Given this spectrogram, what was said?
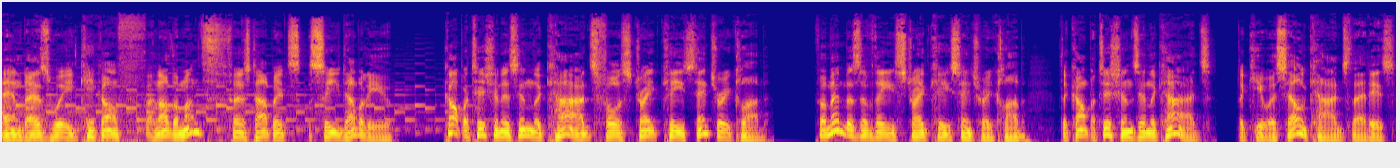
And as we kick off another month, first up it's CW. Competition is in the cards for Straight Key Century Club. For members of the Straight Key Century Club, the competition's in the cards, the QSL cards, that is.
